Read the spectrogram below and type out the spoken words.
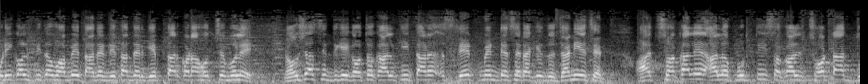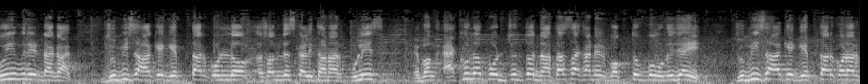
পরিকল্পিতভাবে তাদের নেতাদের গ্রেপ্তার করা হচ্ছে বলে নৌশাদ সিদ্দিকী গতকালই তার স্টেটমেন্টে সেটা কিন্তু জানিয়েছেন। আজ সকালের আলো পূর্তি সকাল ছটা দুই মিনিট নাগাদ জুবি সাহাকে গ্রেপ্তার করল সন্দেশকালী থানার পুলিশ এবং এখনও পর্যন্ত নাতাশা খানের বক্তব্য অনুযায়ী জুবি সাহাকে গ্রেপ্তার করার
